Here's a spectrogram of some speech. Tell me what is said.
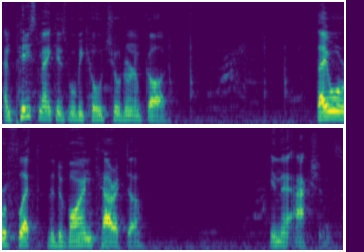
And peacemakers will be called children of God. They will reflect the divine character in their actions,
